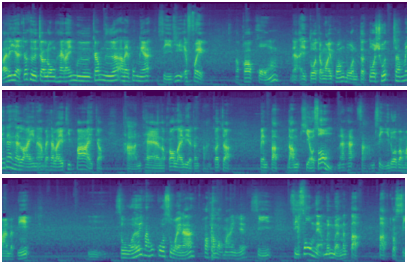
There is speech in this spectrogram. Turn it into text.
รายละเอียดก็คือจะลงไฮไลท์มือกล้ามเนื้ออะไรพวกเนี้ย สีที่เอฟเฟกต์แล้วก็ผมเนี่ยไอตัวจะงอยพ้องบน แต่ตัวชุดจะไม่ได้ไฮไลท์นะ ไปไฮไลท์ที่ป้ายกับฐานแทน แล้วก็รายละเอียดต่างๆ ก็จะเป็นตัดดำเขียวส้มนะฮะสามสีโดยประมาณแบบนี้ สวยเฮ้ยมาคุโกสวยนะ พอทำออกมาอย่างเงี้ยสีสีส้มเนี่ยมันเหมือนมันตัดตัดกับสี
